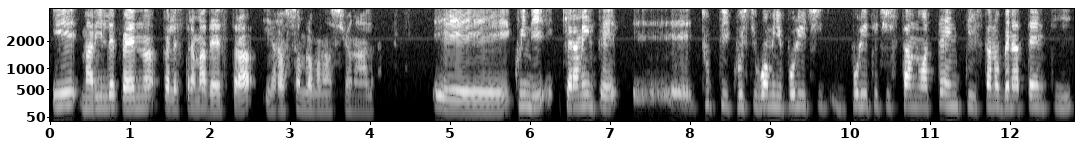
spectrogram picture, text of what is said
e Marine Le Pen per l'estrema destra il Rassemblement National. E quindi chiaramente eh, tutti questi uomini politici, politici stanno attenti, stanno ben attenti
